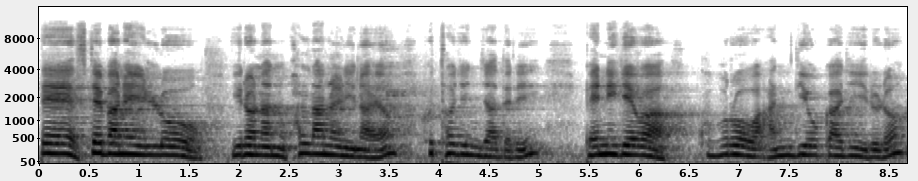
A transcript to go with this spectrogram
때 스테반의 일로 일어난 환란을 인하여 흩어진 자들이 베니게와 구브로와 안디오까지 이르러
